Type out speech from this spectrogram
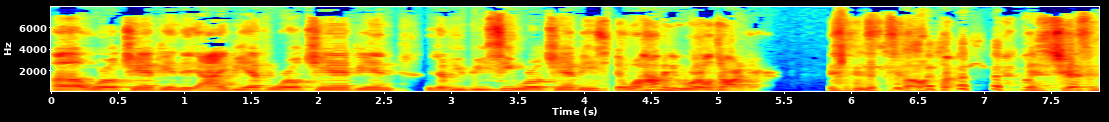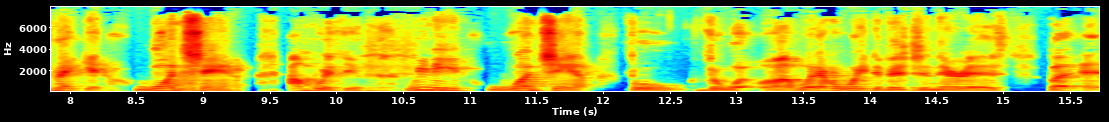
uh, world champion, the IBF world champion, the WBC world champion. He said, well, how many worlds are there? so let's just make it one champ. I'm with you. We need one champ for the uh, whatever weight division there is. But uh,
